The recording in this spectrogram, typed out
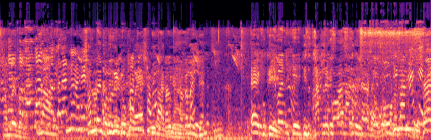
সামলাই বলো না। এই খুকি কিছু থাকলে কর, না থাকলে ছেড়ে দাও। হ্যাঁ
